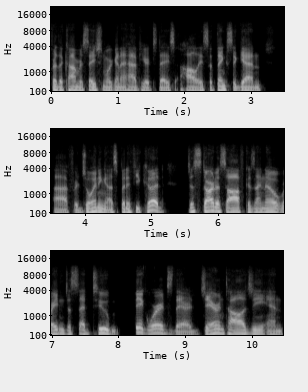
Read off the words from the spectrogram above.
for the conversation we're going to have here today holley. So thanks again uh, for joining us. But if you could just start us off because i know Radon just said two big words there gerontology and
